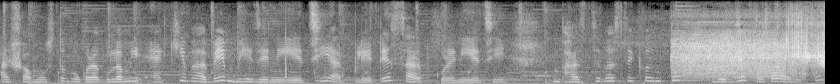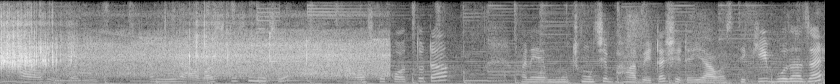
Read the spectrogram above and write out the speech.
আর সমস্ত পোকোড়াগুলো আমি একইভাবে ভেজে নিয়েছি আর প্লেটে সার্ভ করে নিয়েছি। ভাজতে ভাজতে কিন্তু দেখবে পকোড়া অনেকটাই খাওয়া হয়ে যাবে। আর এর আওয়াজটা শুনেছে? আওয়াজটা কতটা মানে মুচমুচে ভাব এটা, সেটাই আওয়াজ থেকেই বোঝা যায়।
